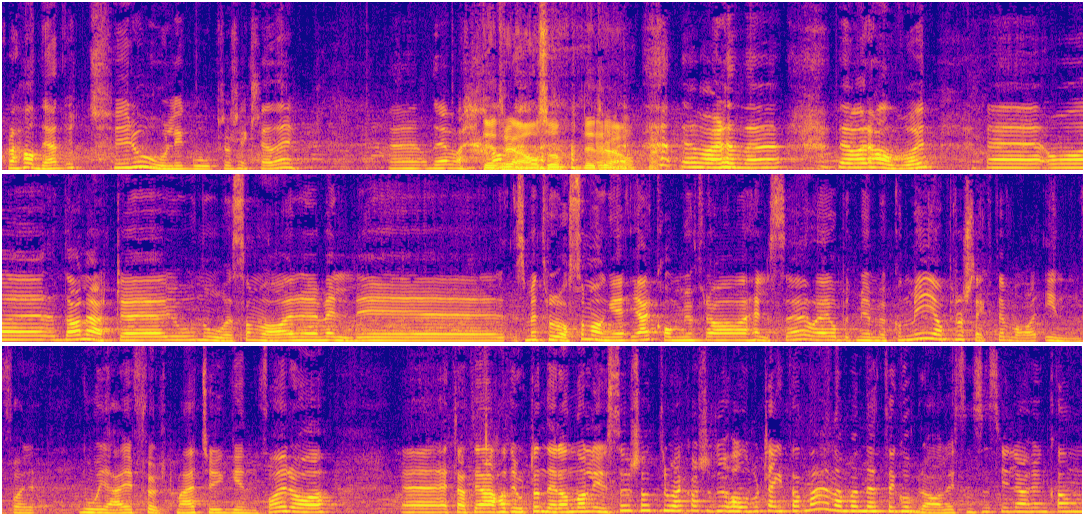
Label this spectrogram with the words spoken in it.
For da hadde jeg en utrolig god prosjektleder. Eh, det, var Det tror jeg også. Det tror jeg også. det var, denne, det var Halvor. Eh, og da lærte jeg jo noe som var veldig Som jeg tror også mange Jeg kom jo fra helse, og jeg jobbet mye med økonomi, og prosjektet var innenfor noe jeg følte meg trygg innenfor. og eh, etter at jeg hadde gjort en del analyser, så tror jeg kanskje du Halvor tenkte at nei, nei, men dette går bra, liksom, Cecilia. Hun kan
